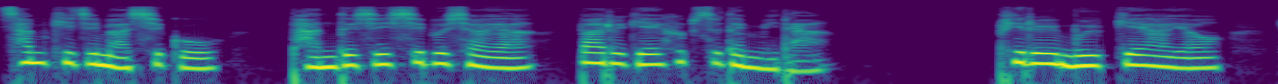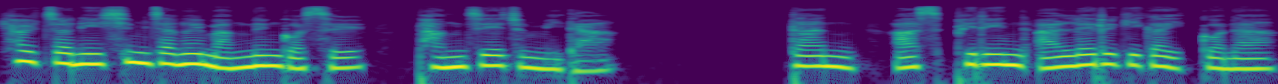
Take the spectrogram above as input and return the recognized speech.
삼키지 마시고 반드시 씹으셔야 빠르게 흡수됩니다. 피를 묽게 하여 혈전이 심장을 막는 것을 방지해 줍니다. 단 아스피린 알레르기가 있거나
